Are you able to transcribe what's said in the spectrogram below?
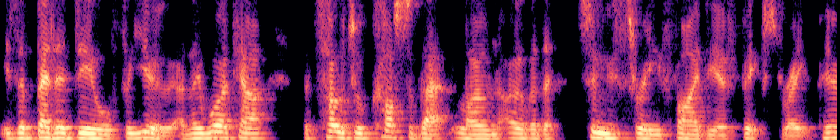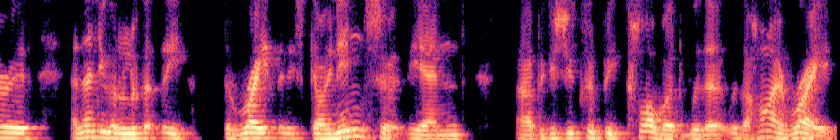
is a better deal for you. And they work out the total cost of that loan over the two, three, five year fixed rate period. And then you've got to look at the the rate that it's going into at the end, uh, because you could be clobbered with a with a high rate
